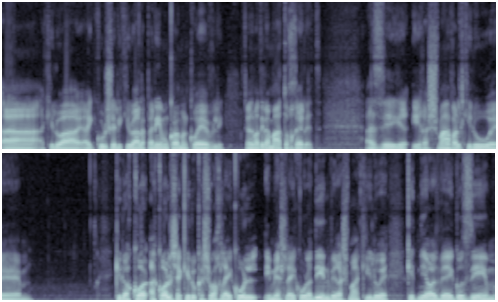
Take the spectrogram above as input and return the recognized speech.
ה- כאילו העיכול שלי כאילו על הפנים, הוא כל הזמן כואב לי. אז אמרתי לה, מה את אוכלת? אז היא, היא רשמה, אבל כאילו, אה, כאילו הכל, הכל שכאילו קשוח לעיכול, אם יש לה עיכול עדין, והיא רשמה כאילו אה, קטניות ואגוזים,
